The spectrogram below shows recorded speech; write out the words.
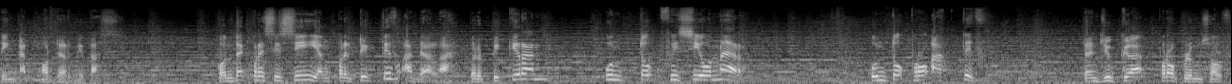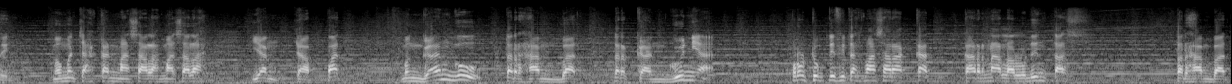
tingkat modernitas. Konteks presisi yang prediktif adalah berpikiran untuk visioner, untuk proaktif, dan juga problem solving, memecahkan masalah-masalah yang dapat mengganggu, terhambat, terganggunya produktivitas masyarakat karena lalu lintas terhambat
